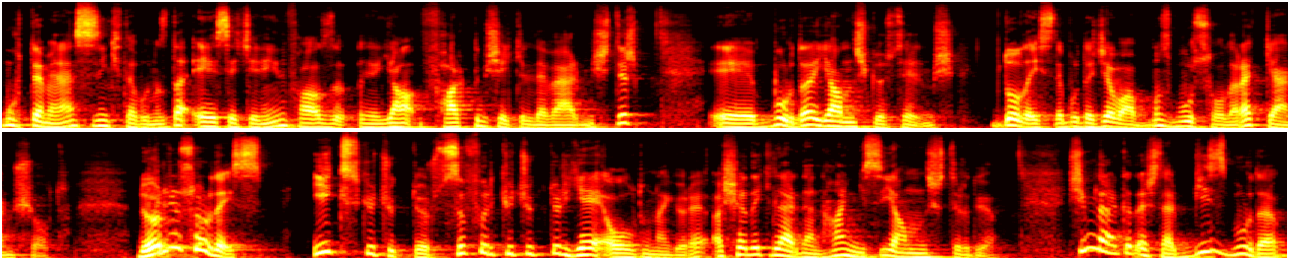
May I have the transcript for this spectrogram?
Muhtemelen sizin kitabınızda E seçeneğini fazla e, farklı bir şekilde vermiştir. Ee, burada yanlış gösterilmiş. Dolayısıyla burada cevabımız Bursa olarak gelmiş oldu. Dördüncü sorudayız. X küçüktür, 0 küçüktür, Y olduğuna göre aşağıdakilerden hangisi yanlıştır diyor. Şimdi arkadaşlar biz burada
